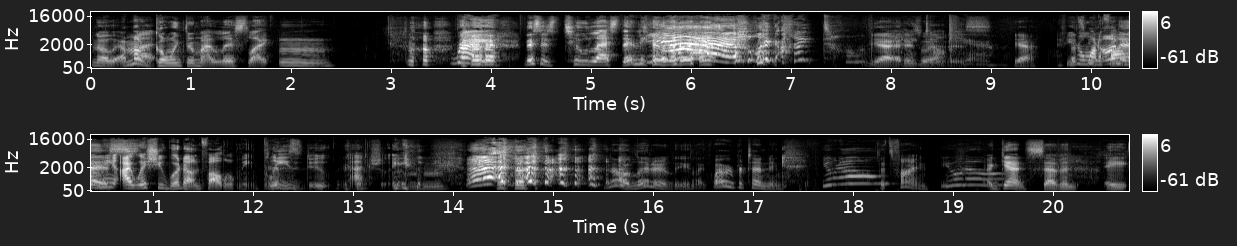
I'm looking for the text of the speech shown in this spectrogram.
No, I'm not going through my list like, mm. Right. this is two less than the Yeah. other. Like, I don't. yeah, it is I what it is. care. Yeah. If you Let's don't want to follow me. I wish you would unfollow me. Please do, actually. Mhm. No, literally. Like, why are we pretending? you know. That's fine. You know. Again, seven, eight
